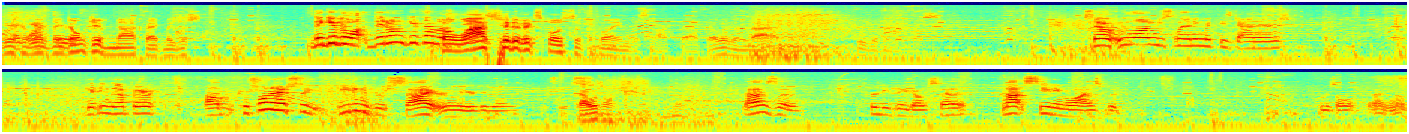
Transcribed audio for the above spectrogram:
Yeah, like, like, they don't give knockback. They just They give a lot. They don't give that much. the last hit of explosive flame is knockback. Other than that, who really knows? So Oolong just landing with these down airs, getting the up air. Um, Kurshaun actually beating Versailles earlier today. That was on stream. that was a pretty big upset. Not seating wise, but result. I don't know.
